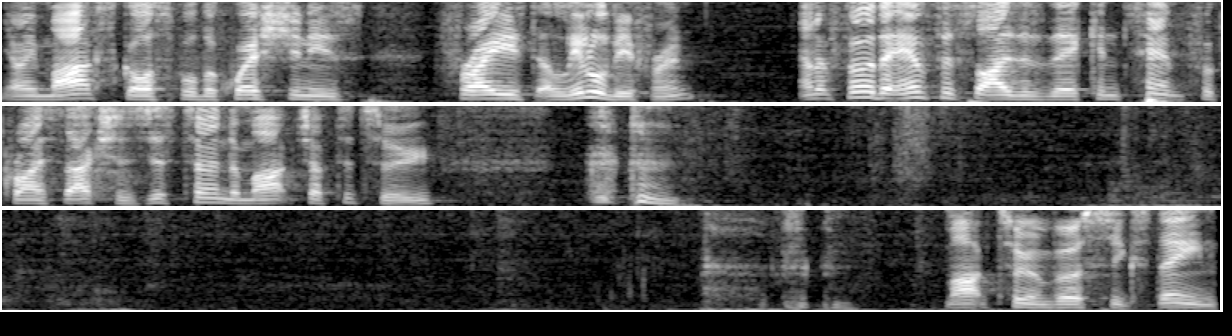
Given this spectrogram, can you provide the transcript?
You know, in Mark's Gospel, the question is phrased a little different, and it further emphasizes their contempt for Christ's actions. Just turn to Mark chapter 2. Mark 2 and verse 16.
